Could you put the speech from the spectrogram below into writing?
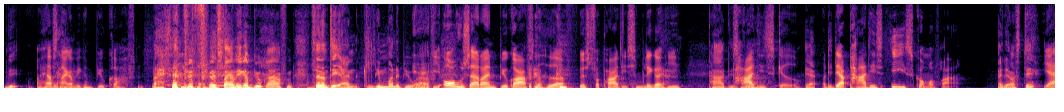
vi, og her snakker vi ikke om biografen. Nej, vi snakker vi ikke om biografen, selvom det er en glimrende biograf. Ja, I Aarhus er der en biograf, der hedder Øst for Paradis, som ligger ja, i Paradisgade. Paradisgade. Ja. Og det er der Paradis Is kommer fra. Er det også det? Ja,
